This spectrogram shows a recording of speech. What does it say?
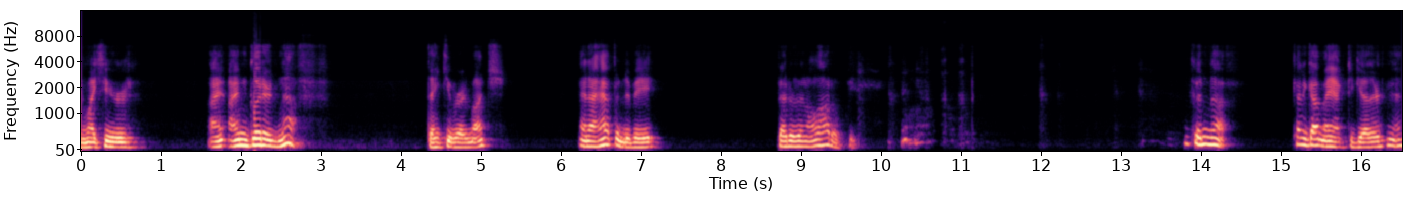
you might hear, I, am good enough. Thank you very much. And I happen to be better than a lot of people. good enough. Kind of got my act together. Yeah,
